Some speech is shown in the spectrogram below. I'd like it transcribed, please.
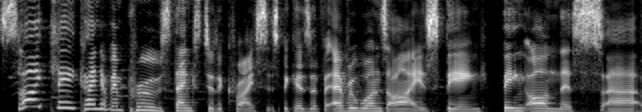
slightly kind of improves thanks to the crisis because of everyone's eyes being being on this uh,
